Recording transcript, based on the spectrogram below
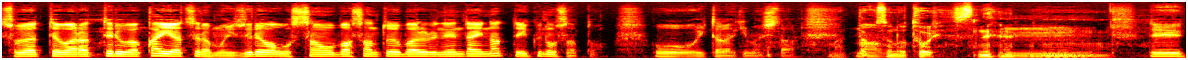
そうやって笑ってる若い奴らもいずれはおっさんおばさんと呼ばれる年代になっていくのさと、おいただきました。全くその通りですね。で、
